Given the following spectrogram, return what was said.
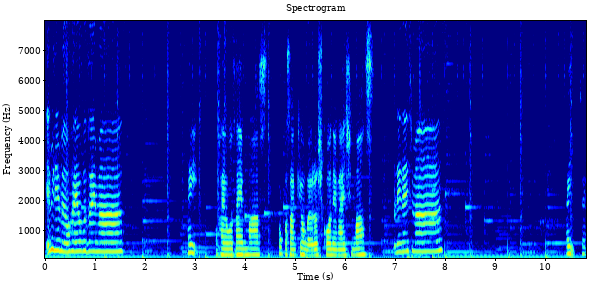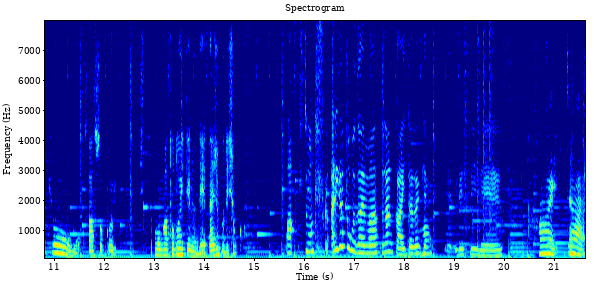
エミリムおはようございます。はい、おはようございます。とうこさん、今日もよろしくお願いします。お願いします。はい、じゃあ今日も早速質問が届いてるんで大丈夫でしょうか？あ質問ですか？ありがとうございます。なんかいただけて嬉しいですはい、じゃあ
